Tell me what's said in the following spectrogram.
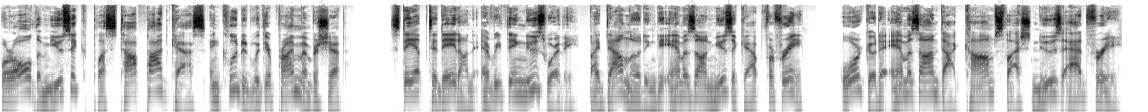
For all the music plus top podcasts included with your Prime membership. Stay up to date on everything newsworthy by downloading the Amazon Music app for free or go to amazon.com slash news ad free.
